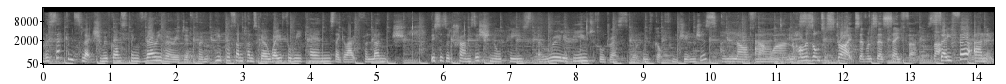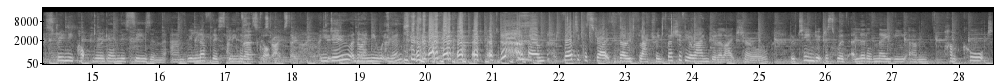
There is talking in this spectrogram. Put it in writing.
The second selection, we've gone something very, very different. People sometimes go away for weekends, they go out for lunch. This is a transitional piece, a really beautiful dress that we've got from Ginger's. I love that And one. Horizontal stripes, everyone says safer. Safer and extremely popular again this season, and we love this I mean because it's vertical got stripes, don't I? I you do, and I knew what you meant. um, vertical stripes are very flattering, especially if you're angular like Cheryl. We've teamed it just with a little navy um, pump court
